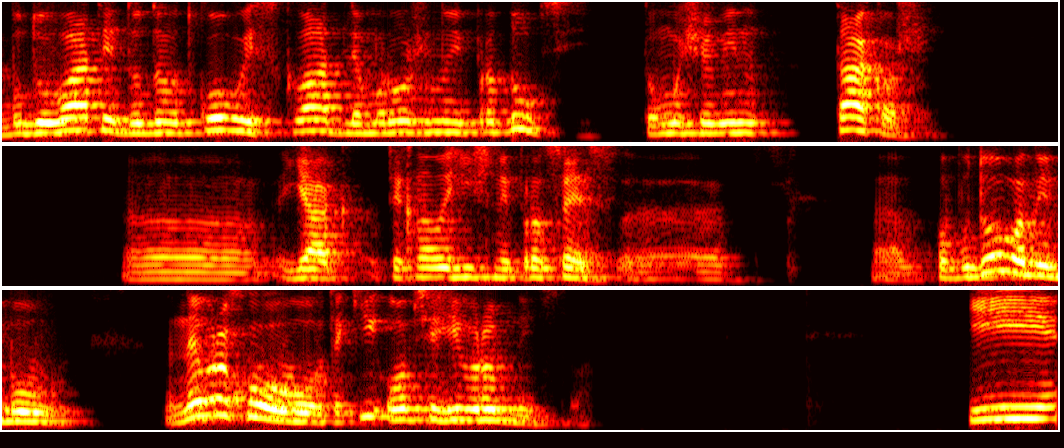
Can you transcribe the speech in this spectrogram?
будувати додатковий склад для мороженої продукції, тому що він також, е, як технологічний процес, е, е, побудований був, не враховував такі обсяги виробництва. І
